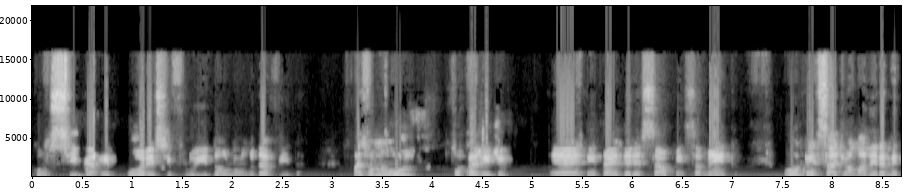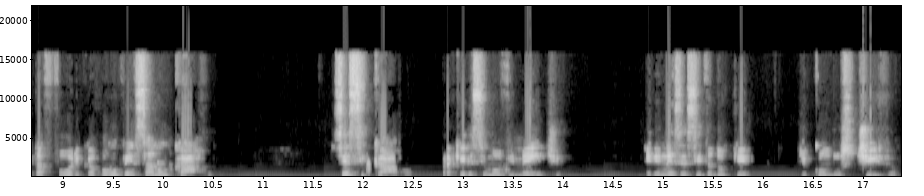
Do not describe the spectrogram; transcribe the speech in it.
consiga repor esse fluido ao longo da vida. Mas vamos, só para a gente é, tentar endereçar o pensamento, vamos pensar de uma maneira metafórica. Vamos pensar num carro. Se esse carro para que ele se movimente, ele necessita do quê? De combustível.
